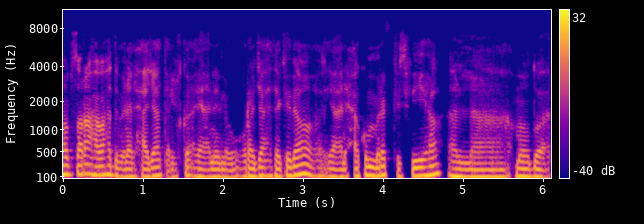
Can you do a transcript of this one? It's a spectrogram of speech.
هو بصراحة واحدة من الحاجات يعني لو رجعت كده يعني حكون مركز فيها موضوع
